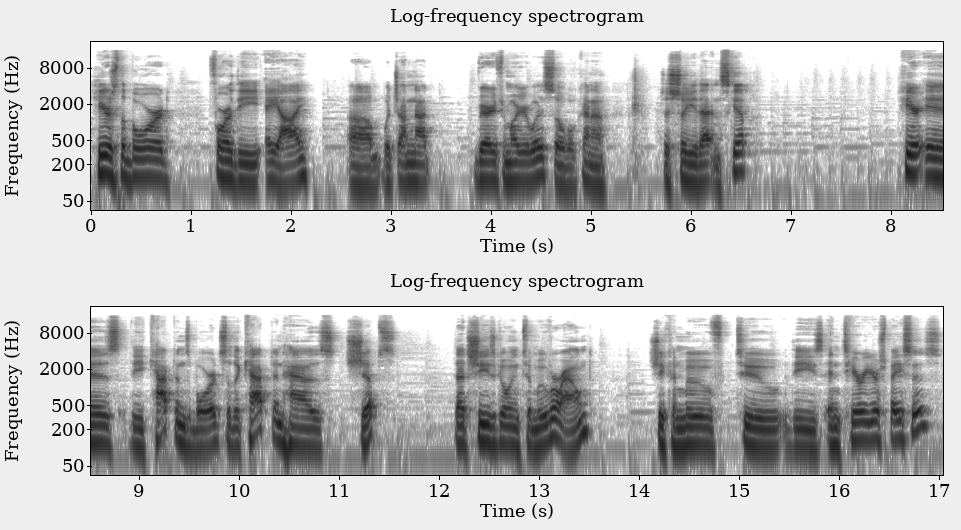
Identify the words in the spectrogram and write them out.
Here's the board for the AI, um, which I'm not very familiar with. So we'll kind of just show you that and skip. Here is the captain's board. So the captain has ships that she's going to move around. She can move to these interior spaces,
